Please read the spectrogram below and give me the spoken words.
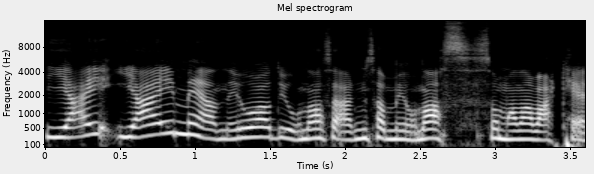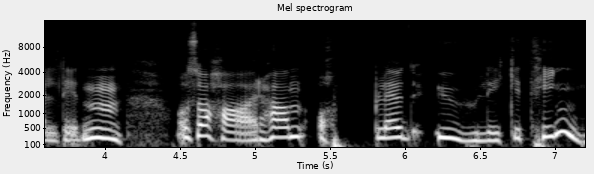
Jeg, jeg, mener jo at Jonas er den samme Jonas som han har vært hele tiden. Og så har han opplevd ulike ting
